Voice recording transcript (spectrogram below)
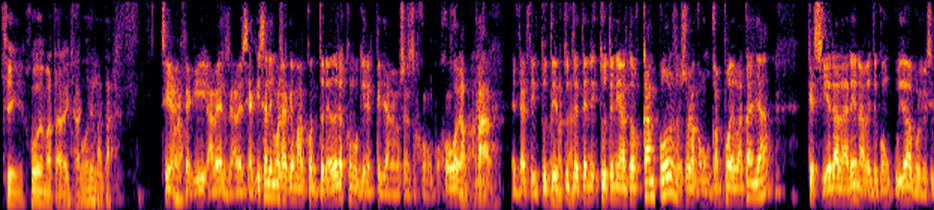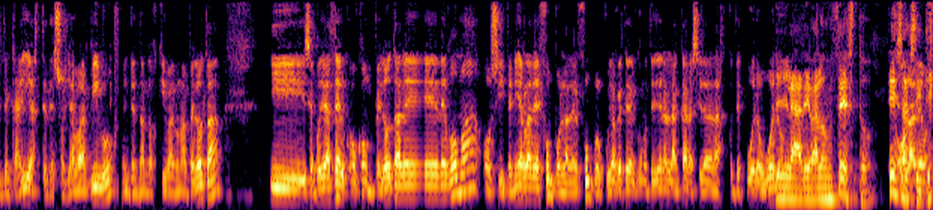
Sí, juego de matar, El exacto. juego de matar. Sí, es que aquí, a ver, a ver, si aquí salimos a quemar contenedores, ¿cómo quieres que llamemos ese juego? Pues juego de A matar. matar. Es decir, tú, te- te tú tenías dos campos, eso era como un campo de batalla, que si era de arena, vete con cuidado, porque si te caías te desollabas vivo intentando esquivar una pelota. Y se podía hacer o con pelota de, de goma, o si tenías la de fútbol, la del fútbol, cuidado que te, como te diera en la cara, si era de, las de cuero bueno. La de baloncesto. O Esa la, sí de, que.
